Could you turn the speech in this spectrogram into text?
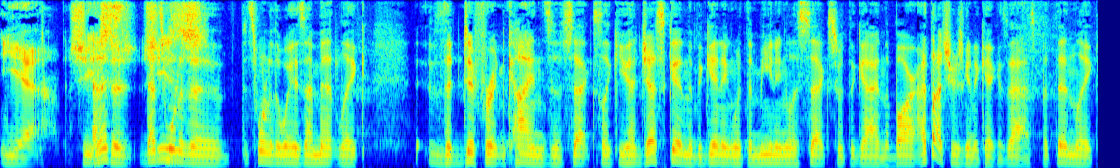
yeah, she. And that's, so that's one of the that's one of the ways I meant like the different kinds of sex. Like you had Jessica in the beginning with the meaningless sex with the guy in the bar. I thought she was going to kick his ass, but then like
